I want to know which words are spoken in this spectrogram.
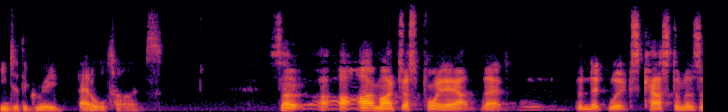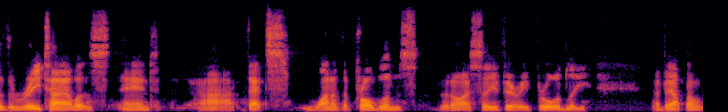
into the grid at all times. So I, I might just point out that the network's customers are the retailers, and uh, that's one of the problems that I see very broadly about the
